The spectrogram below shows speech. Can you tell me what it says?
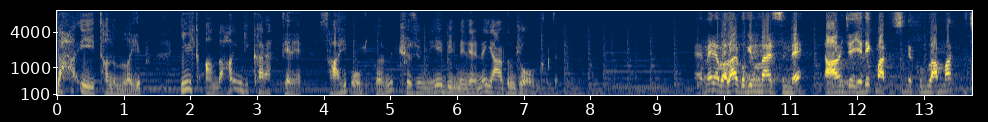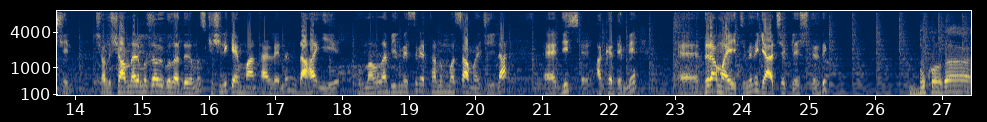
daha iyi tanımlayıp ilk anda hangi karaktere sahip olduklarını çözümleyebilmelerine yardımcı olmaktı. E, Merhabalar, bugün Mersin'de daha önce yedek maddesinde kullanmak için çalışanlarımıza uyguladığımız kişilik envanterlerinin daha iyi kullanılabilmesi ve tanınması amacıyla e, DİS Akademi e, drama eğitimini gerçekleştirdik. Bu konuda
